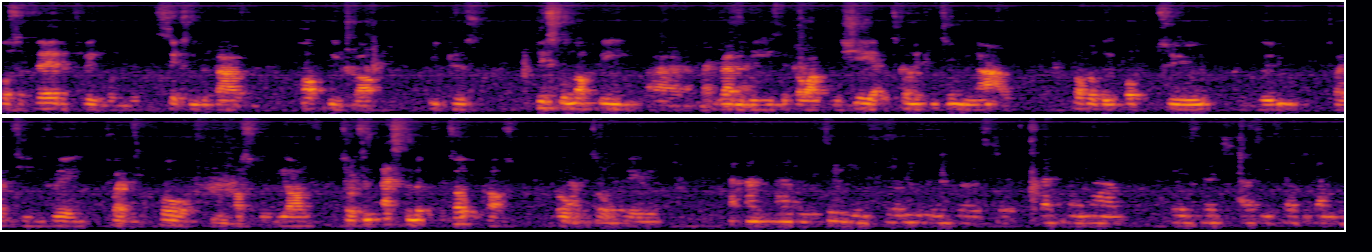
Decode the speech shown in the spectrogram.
plus a further three hundred, six hundred thousand pot we've got, because this will not be, uh, remedies that go out this year, it's gonna continue now, probably up to including 23, 24, possibly beyond. So it's an estimate of the total cost over the total period. And, and I'm assuming the reason for us to recommend now is that, as you said, you damn you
